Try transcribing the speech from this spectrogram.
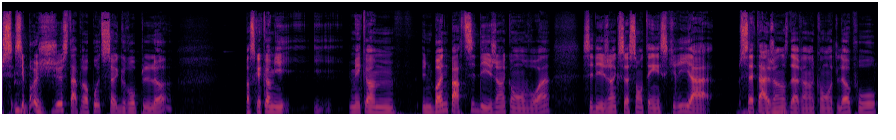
c'est pas juste à propos de ce groupe-là, parce que comme, il, il- mais comme, une bonne partie des gens qu'on voit, c'est des gens qui se sont inscrits à cette agence de rencontre-là pour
